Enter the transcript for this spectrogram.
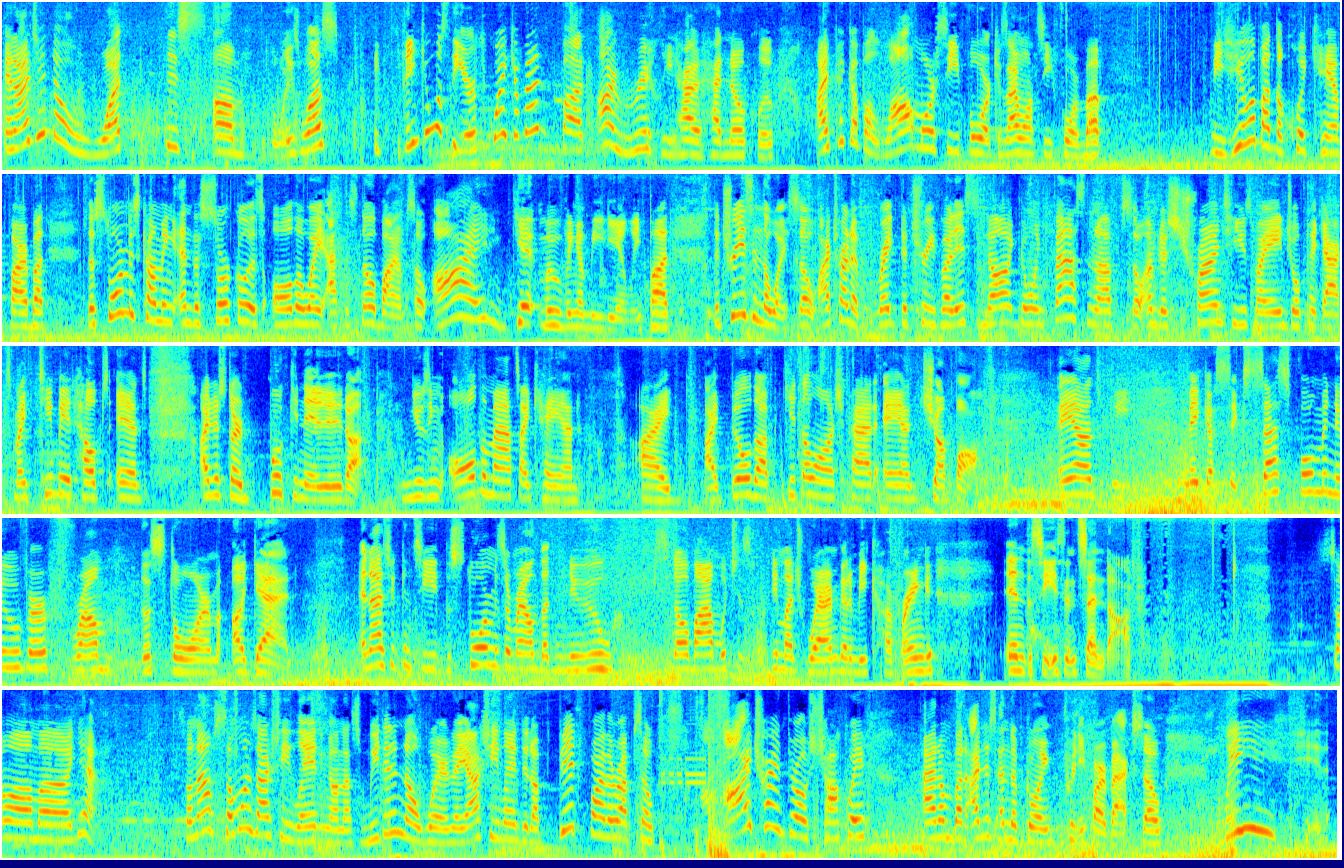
And I didn't know what this um noise was. I think it was the earthquake event, but I really have had no clue. I pick up a lot more C4 because I want C4, but we heal about the quick campfire, but the storm is coming and the circle is all the way at the snow biome, so I get moving immediately, but the tree is in the way, so I try to break the tree, but it's not going fast enough, so I'm just trying to use my angel pickaxe. My teammate helps, and I just start booking it up using all the mats I can. I I build up, get the launch pad, and jump off. And we make a successful maneuver from the storm again. And as you can see, the storm is around the new snow biome, which is pretty much where I'm going to be covering in the season send-off. So, um, uh, yeah. So now someone's actually landing on us. We didn't know where. They actually landed a bit farther up. So I try and throw a shockwave at them, but I just end up going pretty far back. So we,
